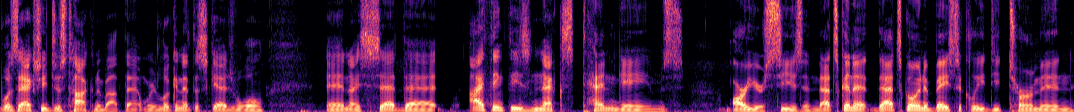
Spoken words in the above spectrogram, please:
was actually just talking about that. We are looking at the schedule, and I said that I think these next ten games are your season. That's gonna that's going to basically determine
